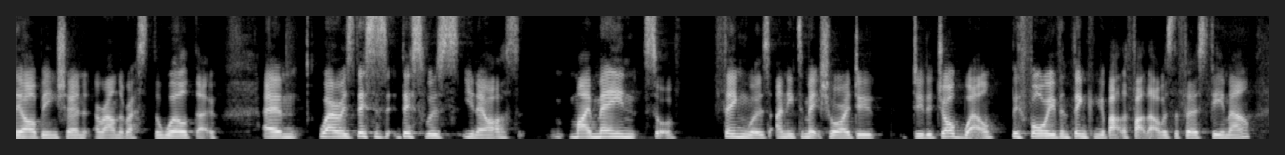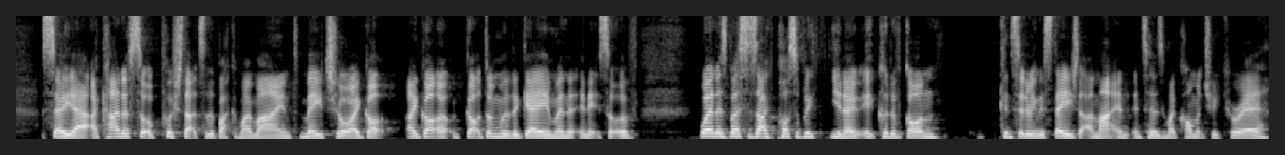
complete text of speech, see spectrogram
They are being shown around the rest of the world though. Um, whereas this is this was, you know, was, my main sort of thing was I need to make sure I do do the job well before even thinking about the fact that I was the first female. So yeah, I kind of sort of pushed that to the back of my mind, made sure I got I got got done with the game, and, and it sort of went as best as I possibly, you know, it could have gone considering the stage that I'm at in, in terms of my commentary career.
